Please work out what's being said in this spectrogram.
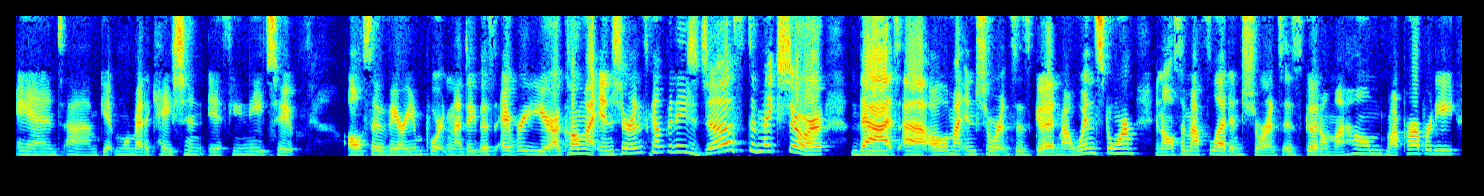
and um, get more medication if you need to. Also, very important. I do this every year. I call my insurance companies just to make sure that uh, all of my insurance is good. My windstorm and also my flood insurance is good on my home, my property,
